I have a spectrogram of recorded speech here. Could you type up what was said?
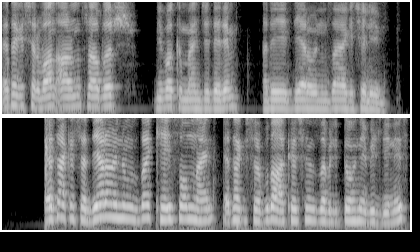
Evet arkadaşlar One Armed Robber bir bakın bence derim. Hadi diğer oyunumuza geçelim. Evet arkadaşlar diğer oyunumuzda Case Online. Evet arkadaşlar bu da arkadaşınızla birlikte oynayabildiğiniz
